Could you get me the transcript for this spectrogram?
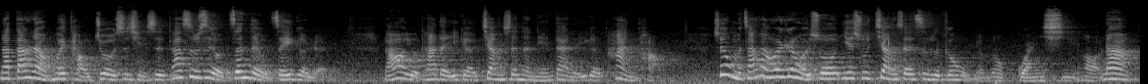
那当然，我们会讨究的事情是，他是不是有真的有这一个人，然后有他的一个降生的年代的一个探讨。所以，我们常常会认为说，耶稣降生是不是跟我们有没有关系？哈，那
